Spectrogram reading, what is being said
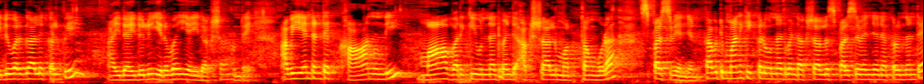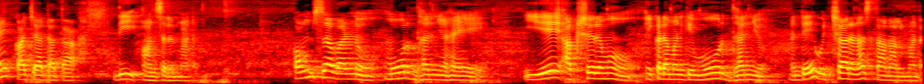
ఐదు వర్గాలు కలిపి ఐదు ఐదులు ఇరవై ఐదు అక్షరాలు ఉంటాయి. అవి ఏంటంటే ఖా నుండి మా వరకు ఉన్నటువంటి అక్షరాలు మొత్తం కూడా స్పర్శ వ్యంజనం. కాబట్టి మనకి ఇక్కడ ఉన్నటువంటి అక్షరాలు స్పర్శ వ్యంజనం ఎక్కడ ఉందంటే కాచాటత. ది ఆన్సర్ అనమాట కంసవర్ణు మూర్ధన్య హై ఏ అక్షరము ఇక్కడ మనకి మూర్ధన్యు అంటే ఉచ్చారణ స్థానాలు అన్నమాట.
